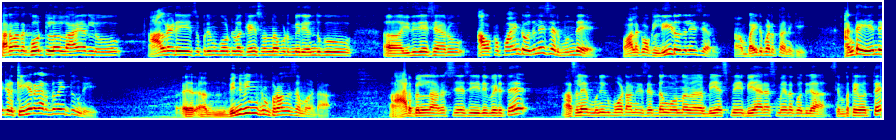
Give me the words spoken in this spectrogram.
తర్వాత కోర్టులో లాయర్లు ఆల్రెడీ సుప్రీంకోర్టులో కేసు ఉన్నప్పుడు మీరు ఎందుకు ఇది చేశారు? ఆ ఒక పాయింట్ వదిలేశారు ముందే. వాళ్ళకి ఒక లీడ్ వదిలేశారు ఆమె బయటపడటానికి. అంటే ఏంది ఇక్కడ క్లియర్గా అర్థమవుతుంది? విన్ విన్ ప్రాసెస్ అన్నమాట. ఆడపిల్లని అరెస్ట్ చేసి ఇది పెడితే అసలే మునిగిపోవడానికి సిద్ధంగా ఉన్న బీఎస్పీ బీఆర్ఎస్ మీద కొద్దిగా సింపతి వస్తే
